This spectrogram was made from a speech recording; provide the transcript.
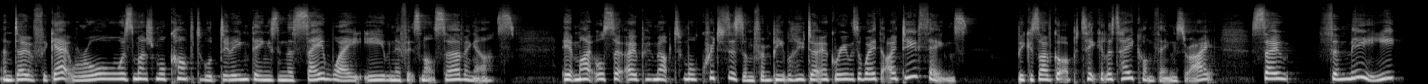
And don't forget, we're always much more comfortable doing things in the same way, even if it's not serving us. It might also open up to more criticism from people who don't agree with the way that I do things because I've got a particular take on things, right? So for me,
